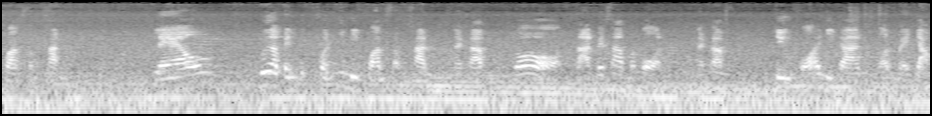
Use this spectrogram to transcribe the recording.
ความสำคัญ แล้ว เมื่อเป็นบุคคลที่มีความสำคัญนะครับ ก็ศาลไม่ทราบมาก่อนนะครับ จึงขอให้มีการถอนหมายจับ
